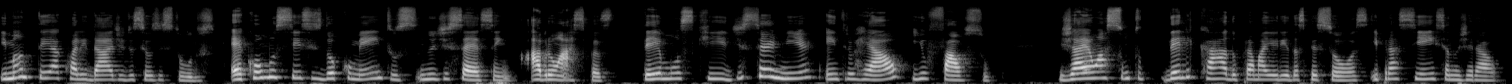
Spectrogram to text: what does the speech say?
e manter a qualidade dos seus estudos. É como se esses documentos nos dissessem, abram aspas, temos que discernir entre o real e o falso. Já é um assunto delicado para a maioria das pessoas e para a ciência no geral.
